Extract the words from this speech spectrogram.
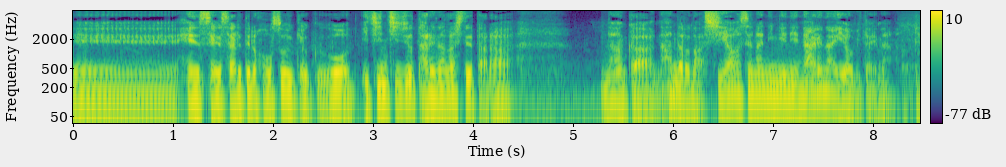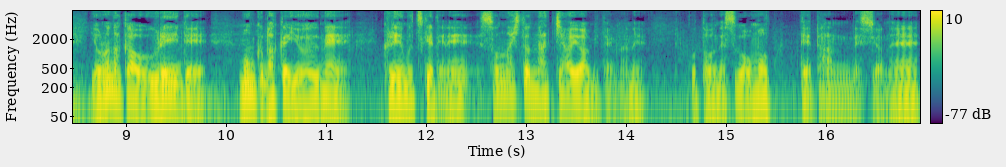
えー、編成されてる放送局を一日中垂れ流してたらなんかなんだろうな幸せな人間になれないよみたいな世の中を憂いで文句ばっか言うねクレームつけてねそんな人になっちゃうよみたいなねことをねすごい思ってたんですよね。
